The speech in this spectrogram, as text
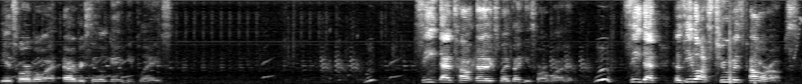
He is horrible at every single game he plays. See, that's how that explains that he's horrible at it. Woo! See that because he lost two of his power ups.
